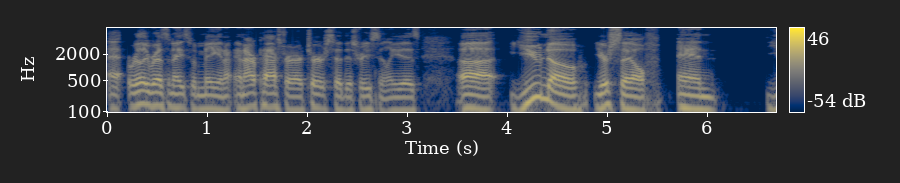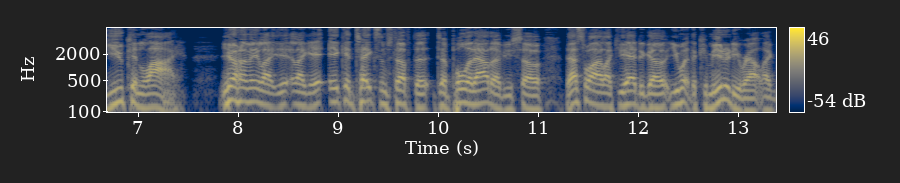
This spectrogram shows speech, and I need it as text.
I really resonates with me, and, and our pastor at our church said this recently, is uh, you know yourself and you can lie. You know what I mean? Like, like it, it could take some stuff to, to pull it out of you. So that's why, like, you had to go, you went the community route. Like,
